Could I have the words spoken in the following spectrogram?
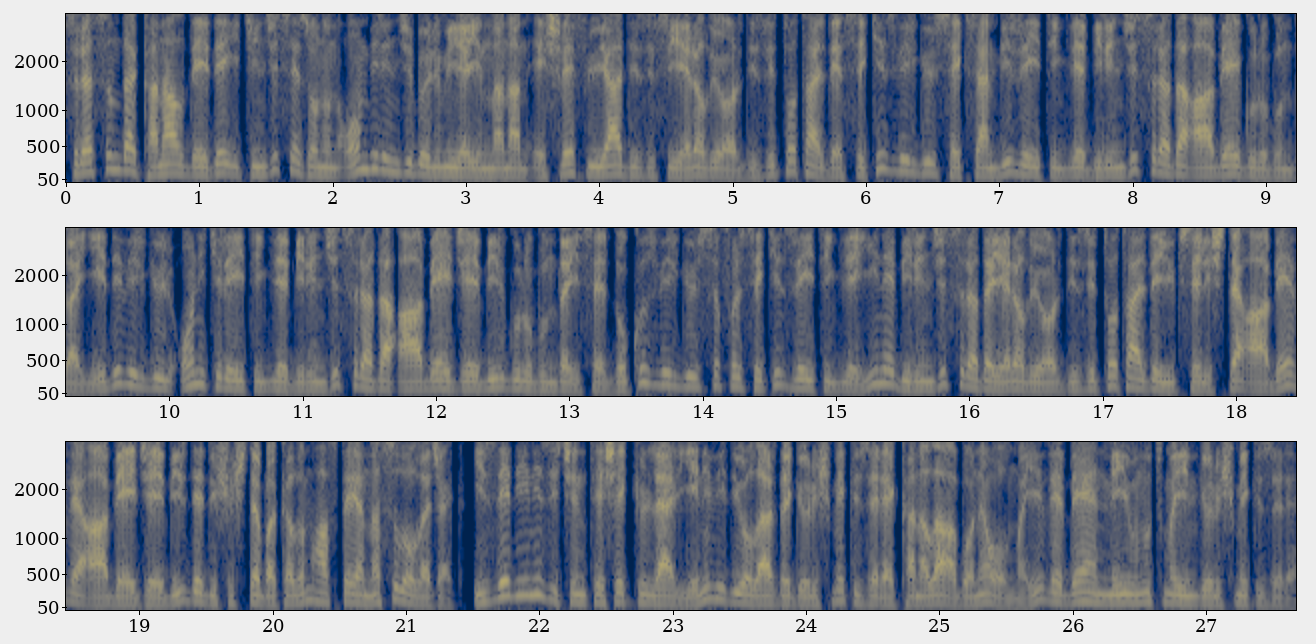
Sırasında Kanal D'de ikinci sezonun 11. bölümü yayınlanan Eşref Rüya dizisi yer alıyor. Dizi totalde 8,81 reytingle 1. sırada AB grubunda 7,12 reytingle 1. sırada ABC1 grubunda ise 9,08 reytingle yine 1. sırada yer alıyor. Dizi totalde yükselişte AB ve ABC1'de düşüşte bakalım haftaya nasıl olacak? İzlediğiniz için teşekkürler. Yeni videolarda görüşmek üzere kanala abone olmayı ve beğenmeyi unutmayın. Görüşmek üzere.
